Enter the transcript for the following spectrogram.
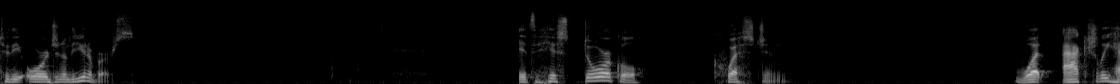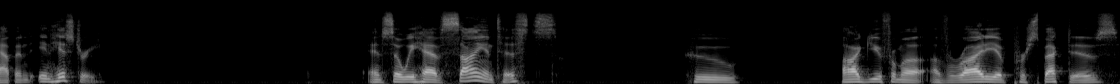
to the origin of the universe. It's a historical question. What actually happened in history? And so we have scientists who argue from a, a variety of perspectives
